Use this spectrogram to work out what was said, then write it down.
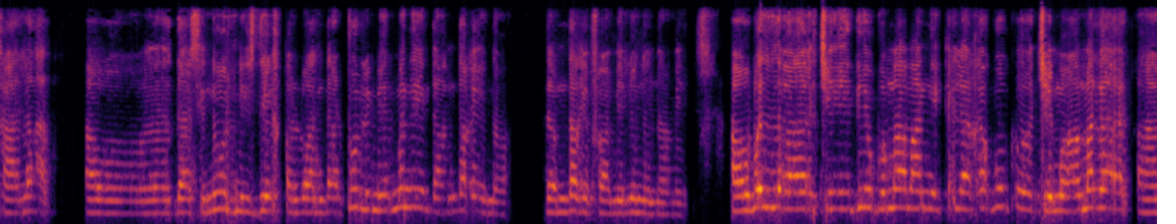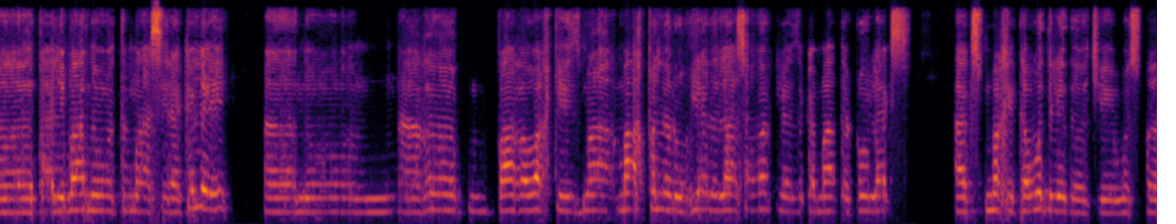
خاله او داسې نور نږدې خپلوان دا ټولې مېرمنې د همدغې نه د همدغې فامیلونو نه وې او بل چې دې په ما باندې کله غږ وکړو چې محمده طالبانو ته محاصره کړی نو هغه په هغه وخت کې زما ما خپله روحیه د لاسه ورکړه ځکه ما ته ټول عکس عکس مخې ته ودرېد چې اوس به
